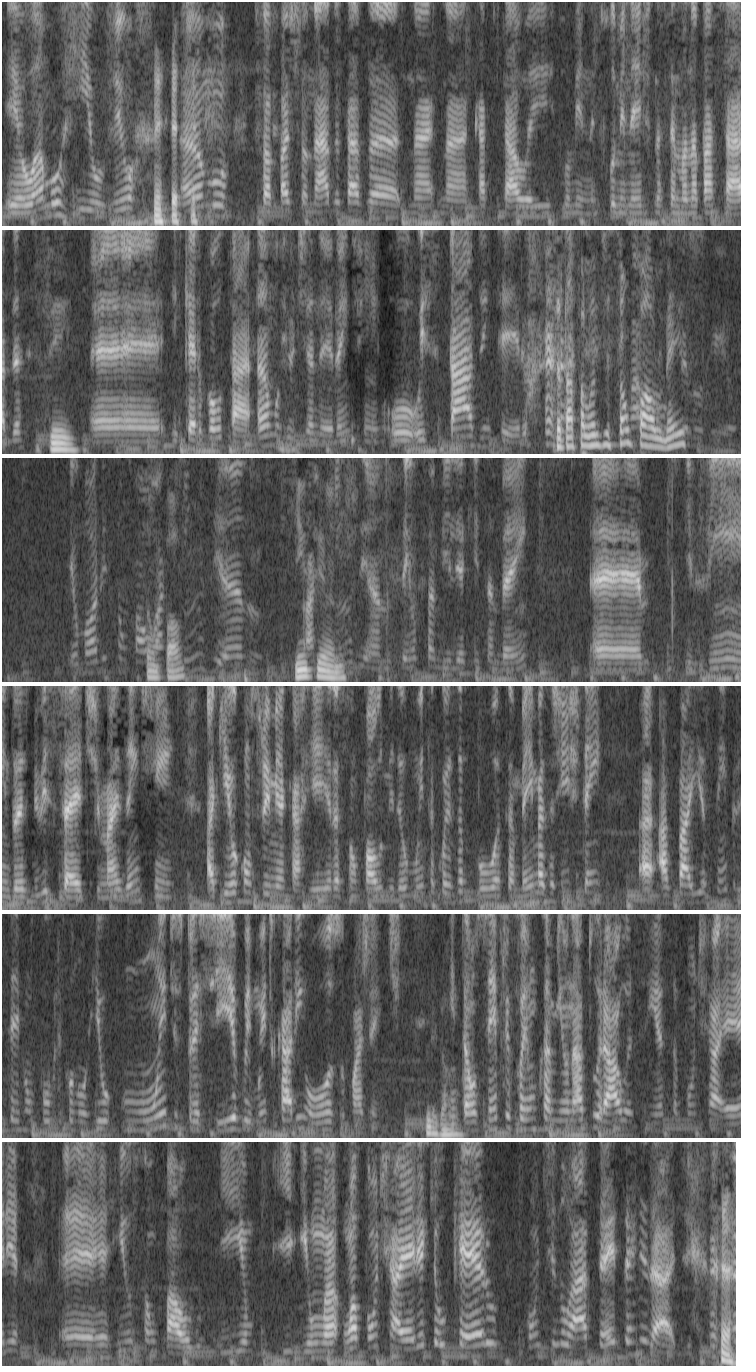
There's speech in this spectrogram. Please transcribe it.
Eu amo o Rio, viu? amo, sou apaixonada. Tava na, na capital aí, Fluminense, na semana passada. Sim. É, e quero voltar. Amo o Rio de Janeiro, enfim, o, o estado inteiro. Você tá falando de São Paulo, não é isso? Eu moro em São Paulo, São Paulo há 15 anos. 15 há anos. 15 anos. Tenho família aqui também. É, e vim em 2007, mas enfim, aqui eu construí minha carreira, São Paulo me deu muita coisa boa também, mas a gente tem, as Bahias sempre teve um público no Rio muito expressivo e muito carinhoso com a gente. Legal. Então sempre foi um caminho natural, assim, essa ponte aérea é, Rio-São Paulo. E, e, e uma, uma ponte aérea que eu quero continuar até a eternidade.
